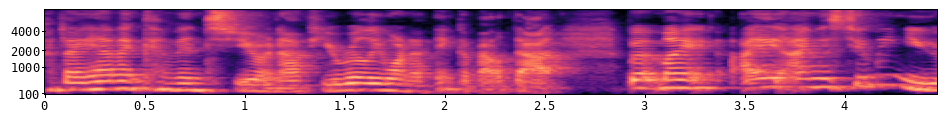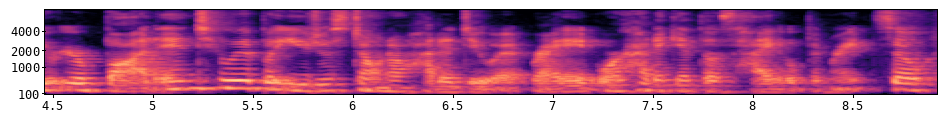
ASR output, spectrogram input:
if I haven't convinced you enough, you really want to think about that. But my, I, am assuming you, you're bought into it, but you just don't know how to do it, right? Or how to get those high open rates. So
